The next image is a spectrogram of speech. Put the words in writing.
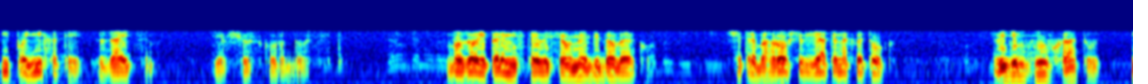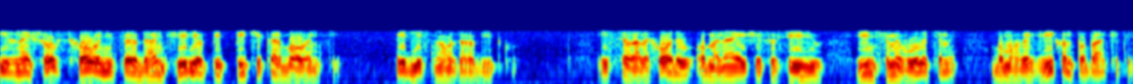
і поїхати зайцем, якщо скоро досвід бо зорі перемістилися в небі далеко. Ще треба гроші взяти на квиток. Відімкнув хату і знайшов сховані серед ганчір'я в підпічі карбованці від лісного заробітку. Із села виходив, обминаючи сусідів іншими вулицями, бо могли з вікон побачити.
